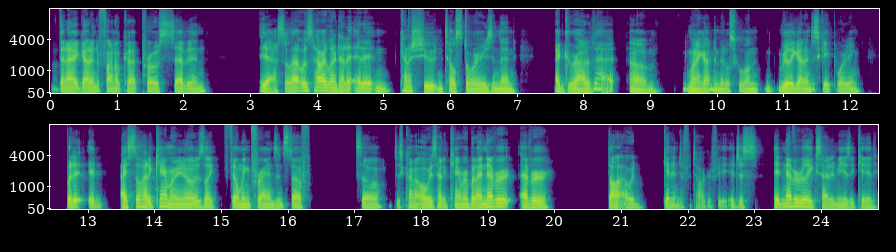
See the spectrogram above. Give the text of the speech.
Then I got into Final Cut Pro Seven. Yeah, so that was how I learned how to edit and kind of shoot and tell stories. And then I grew out of that um, when I got into middle school and really got into skateboarding. But it, it, I still had a camera. You know, it was like filming friends and stuff. So just kind of always had a camera, but I never ever thought I would get into photography. It just, it never really excited me as a kid.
